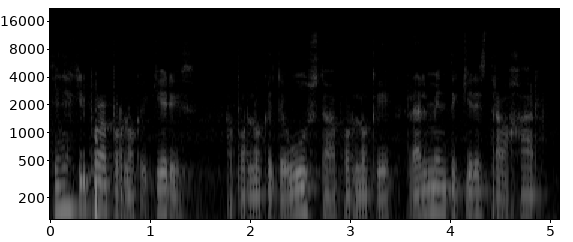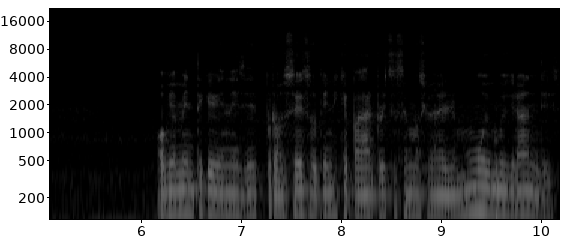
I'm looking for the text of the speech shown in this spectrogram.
tienes que ir por, por lo que quieres, a por lo que te gusta, a por lo que realmente quieres trabajar. Obviamente que en ese proceso tienes que pagar precios emocionales muy muy grandes,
